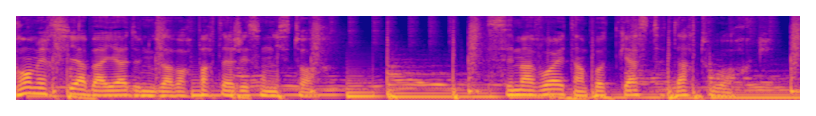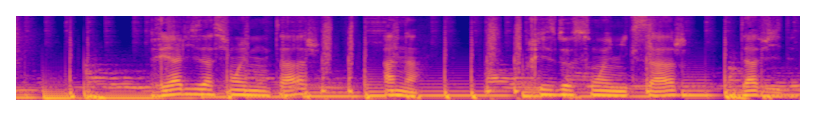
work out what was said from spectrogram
Grand merci à Baya de nous avoir partagé son histoire. C'est ma voix est un podcast d'Artwork. Réalisation et montage, Anna. Prise de son et mixage, David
